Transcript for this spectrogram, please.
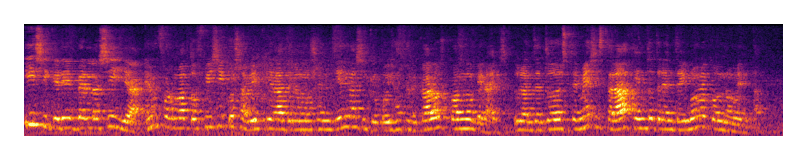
Y si queréis ver la silla en formato físico, sabéis que la tenemos en tienda, así que podéis acercaros cuando queráis. Durante todo este mes estará a 139,90.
